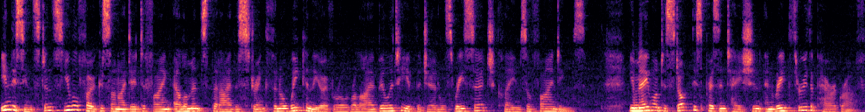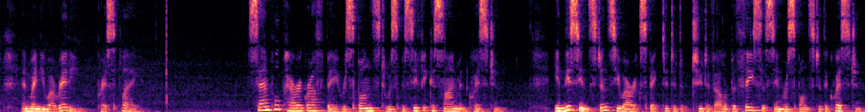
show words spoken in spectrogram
In this instance, you will focus on identifying elements that either strengthen or weaken the overall reliability of the journal's research, claims, or findings. You may want to stop this presentation and read through the paragraph, and when you are ready, press play. Sample paragraph B responds to a specific assignment question. In this instance, you are expected to, to develop a thesis in response to the question.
